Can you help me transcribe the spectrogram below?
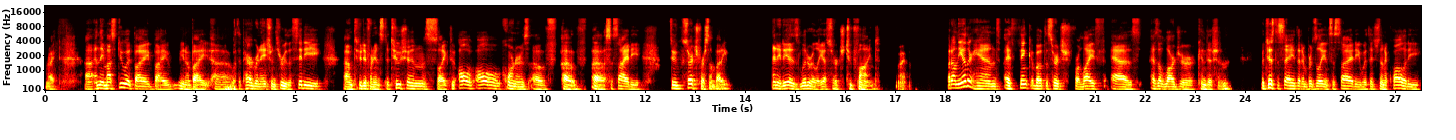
right? Uh, and they must do it by by you know by uh, with a peregrination through the city, um, through different institutions, like to all all corners of of uh, society, to search for somebody, and it is literally a search to find, right? But on the other hand, I think about the search for life as as a larger condition which is to say that in Brazilian society with its inequality,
